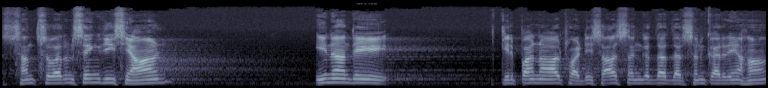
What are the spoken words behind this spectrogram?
ਸੰਤ ਸਵਰਨ ਸਿੰਘ ਜੀ ਸਿਆਣ, ਇਹਨਾਂ ਦੇ ਕਿਰਪਾ ਨਾਲ ਤੁਹਾਡੇ ਸਾਧ ਸੰਗਤ ਦਾ ਦਰਸ਼ਨ ਕਰ ਰਿਹਾ ਹਾਂ।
